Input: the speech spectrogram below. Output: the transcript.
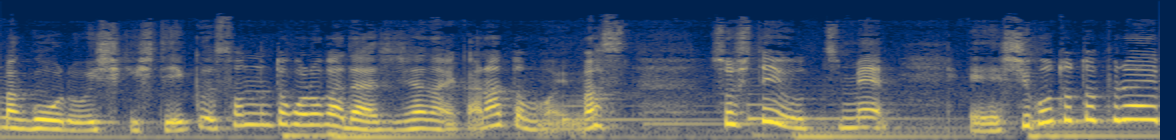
まあ、ゴールを意識していくそんなところが大事じゃないかなと思います。そして4つ目、えー、仕事とプライ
